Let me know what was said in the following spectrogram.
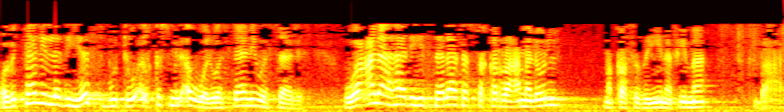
وبالتالي الذي يثبت القسم الأول والثاني والثالث وعلى هذه الثلاثة استقر عمل المقاصديين فيما بعد.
